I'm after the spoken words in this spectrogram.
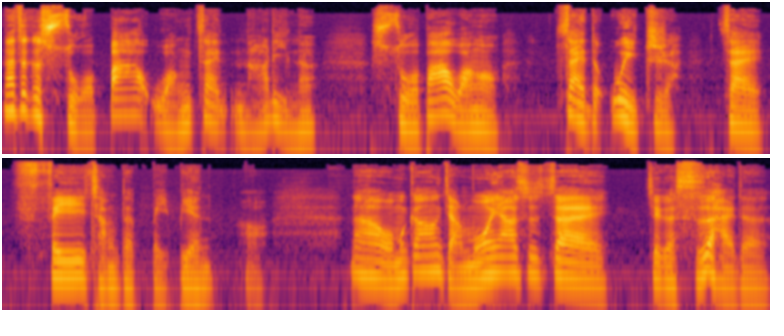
那这个索巴王在哪里呢？索巴王哦，在的位置啊，在非常的北边啊。那我们刚刚讲摩押是在这个死海的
